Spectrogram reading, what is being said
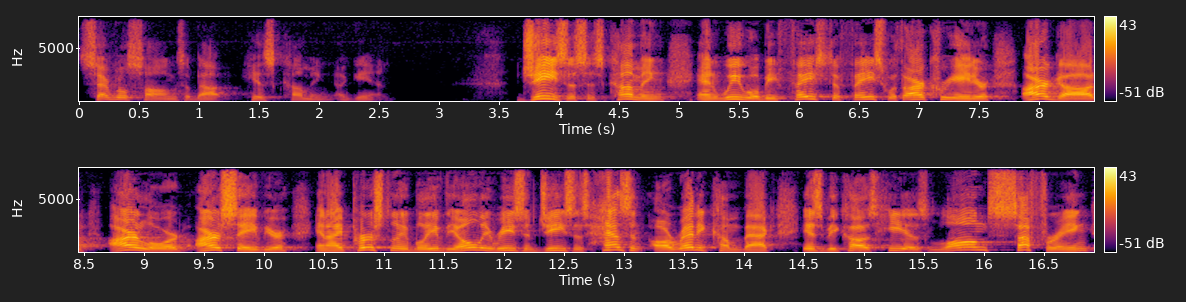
several songs about his coming again, Jesus is coming, and we will be face to face with our Creator, our God, our Lord, our Savior. And I personally believe the only reason Jesus hasn't already come back is because He is long suffering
